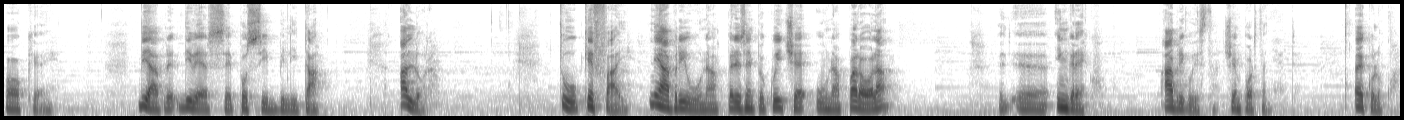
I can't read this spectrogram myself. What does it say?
ok. Vi apre diverse possibilità. Allora, tu che fai? Ne apri una. Per esempio, qui c'è una parola eh, in greco. Apri questa, ci importa niente. Eccolo qua.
